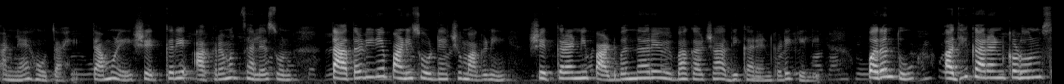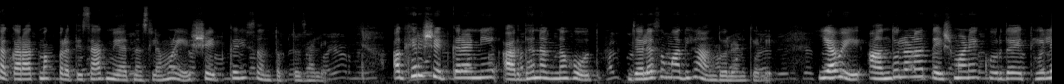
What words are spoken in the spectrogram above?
अन्याय होत आहे. त्यामुळे शेतकरी आक्रमक झाले असून तातडीने पाणी सोडण्याची मागणी शेतकऱ्यांनी पाटबंधारे विभागाच्या अधिकाऱ्यांकडे केली. परंतु अधिकाऱ्यांकडून सकारात्मक प्रतिसाद मिळत नसल्यामुळे शेतकरी संतप्त झाले. अखेर शेतकऱ्यांनी अर्धनग्न होत जलसमाधी आंदोलन केले. यावेळी आंदोलनात देशमाने खुर्द येथील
